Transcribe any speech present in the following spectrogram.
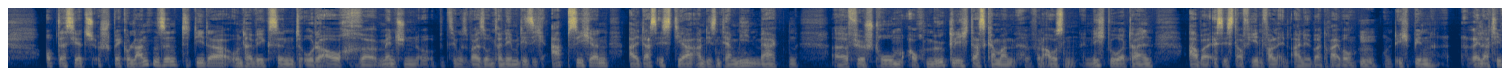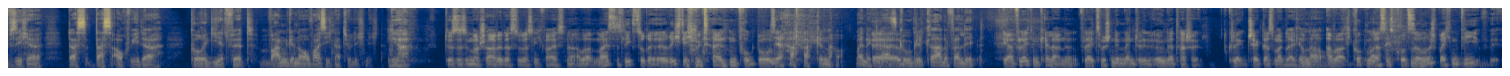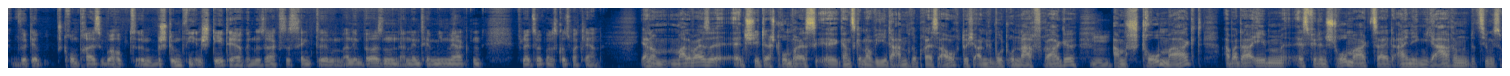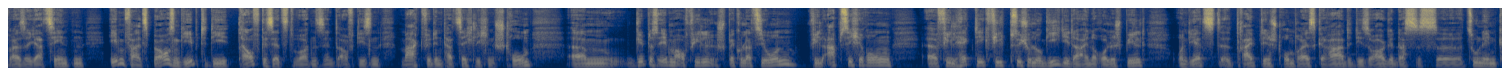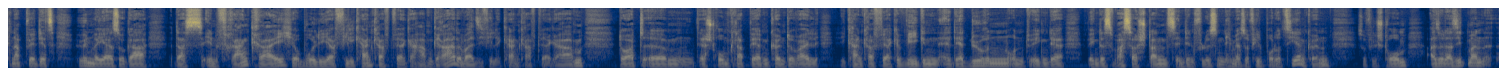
Ob das jetzt Spekulanten sind, die da unterwegs sind oder auch äh, Menschen bzw. Unternehmen, die sich absichern, all das ist ja an diesen Terminmärkten äh, für Strom auch möglich. Das kann man äh, von außen nicht beurteilen, aber es ist auf jeden Fall eine Übertreibung. Mhm. Und ich bin relativ sicher, dass das auch wieder korrigiert wird. Wann genau, weiß ich natürlich nicht. Ja, das ist immer schade, dass du das nicht weißt. Ne? Aber meistens liegst du richtig mit deinen Prognosen. Ja, genau. Meine Glaskugel ähm, gerade verlegt. Ja, vielleicht im Keller, ne? Vielleicht zwischen den Mänteln, in irgendeiner Tasche. Check das mal gleich. Genau. Noch. Aber guck mal. lass uns kurz mhm. darüber sprechen. Wie wird der Strompreis überhaupt ähm, bestimmt? Wie entsteht der? Wenn du sagst, es hängt ähm, an den Börsen, an den Terminmärkten. Vielleicht sollte man das kurz mal klären. Ja, normalerweise entsteht der Strompreis äh, ganz genau wie jeder andere Preis auch durch Angebot und Nachfrage mhm. am Strommarkt. Aber da eben es für den Strommarkt seit einigen Jahren beziehungsweise Jahrzehnten ebenfalls Börsen gibt, die draufgesetzt worden sind auf diesen Markt für den tatsächlichen Strom, ähm, gibt es eben auch viel Spekulation, viel Absicherung, äh, viel Hektik, viel Psychologie, die da eine Rolle spielt. Und jetzt äh, treibt den Strompreis gerade die Sorge, dass es äh, zunehmend knapp wird. Jetzt hören wir ja sogar, dass in Frankreich, obwohl die ja viel Kernkraftwerke haben, gerade weil sie viele Kernkraftwerke haben, dort ähm, der Strom knapp werden könnte, weil die Kernkraftwerke wegen äh, der Dürren und wegen der wegen des Wasserstands in den Flüssen nicht mehr so viel produzieren können, so viel Strom. Also da sieht man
